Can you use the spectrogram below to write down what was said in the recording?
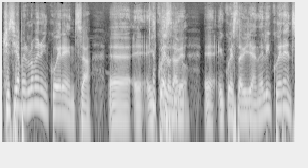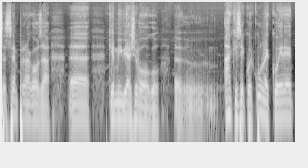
ci sia perlomeno incoerenza eh, in, questa, eh, in, questa, vicenda. E l'incoerenza è sempre una cosa eh, che mi piace poco, eh, anche se qualcuno è coerente,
